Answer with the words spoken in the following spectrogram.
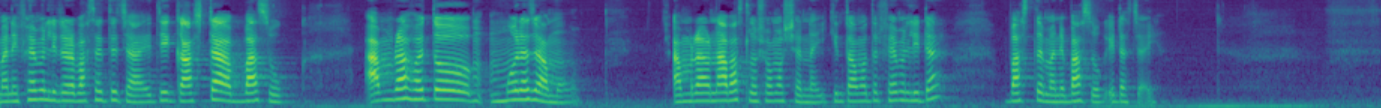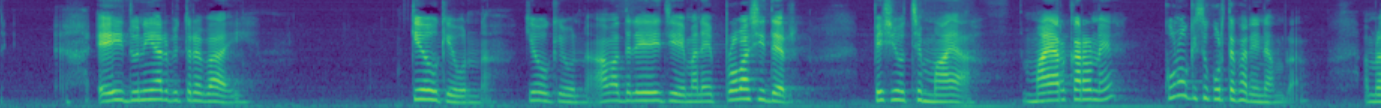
মানে ফ্যামিলিটা বাঁচাইতে চায়, যে গাছটা বাঁচুক। আমরা হয়তো মরে যাব আমরা না বাঁচলেও সমস্যা নাই, কিন্তু আমাদের ফ্যামিলিটা বাঁচতে মানে বাঁচুক, এটা চাই। এই দুনিয়ার ভিতরে ভাই, কেউ কেউ না, কেউ কেউ না। আমাদের এই যে মানে প্রবাসীদের বেশি হচ্ছে মায়া। মায়ার কারণে কোনো কিছু করতে পারি না আমরা। আমরা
